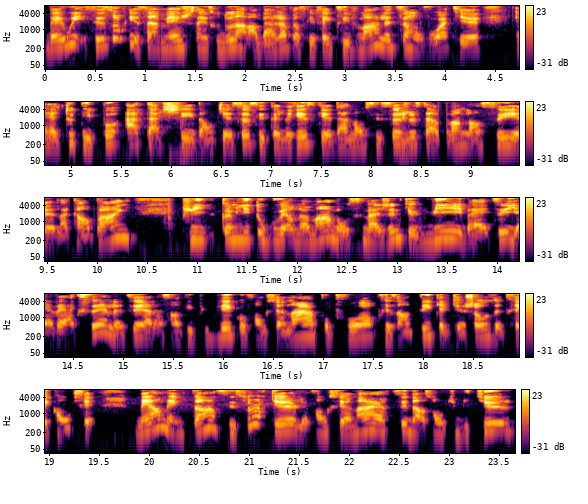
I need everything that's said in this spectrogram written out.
Ben oui, c'est sûr que ça met Justin Trudeau dans l'embarras parce qu'effectivement, là, on voit que euh, tout n'est pas attaché. Donc ça, c'était le risque d'annoncer ça mm. juste avant de lancer euh, la campagne. Puis, comme il est au gouvernement, ben, on s'imagine que lui, ben, il avait accès là, à la santé publique, aux fonctionnaires pour pouvoir présenter quelque chose de très concret. Mais en même temps, c'est sûr que le fonctionnaire, dans son cubicule,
